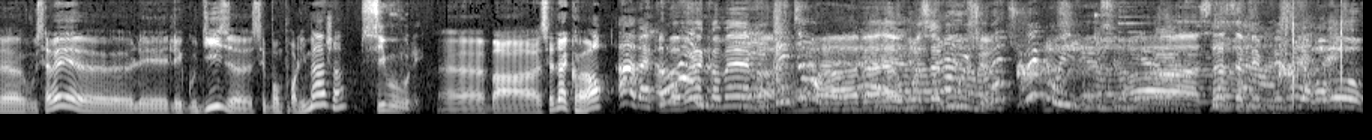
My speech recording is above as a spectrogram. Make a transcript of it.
Euh, Vous savez, euh, les, les goodies, euh, c'est bon pour l'image. Hein si vous voulez. Euh, bah, c'est d'accord. Ah bah, voilà quand même Ah bah là au moins ça bouge Ah ça ça fait plaisir, bravo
